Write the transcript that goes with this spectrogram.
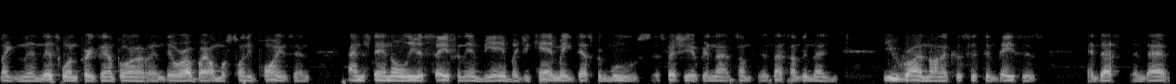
like in this one for example, uh, and they were up by almost 20 points. And I understand no lead is safe in the NBA, but you can't make desperate moves, especially if you're not something. It's not something that you run on a consistent basis, and that's and that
